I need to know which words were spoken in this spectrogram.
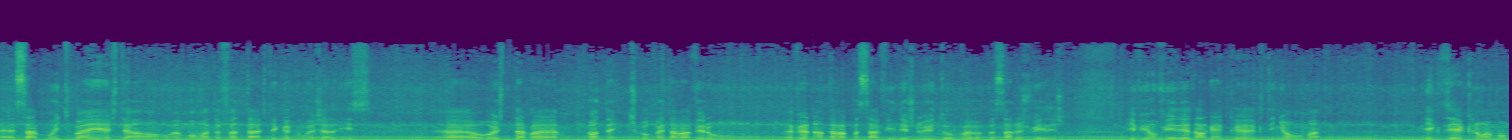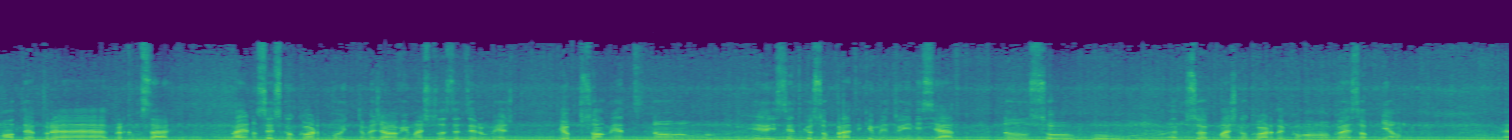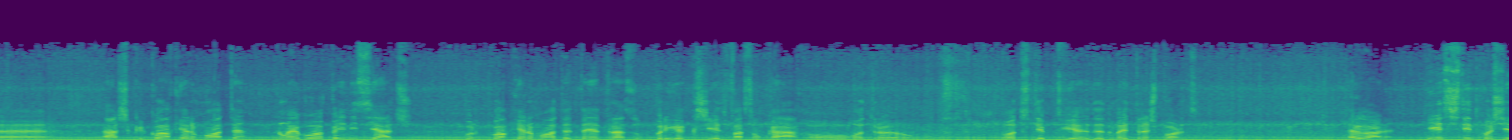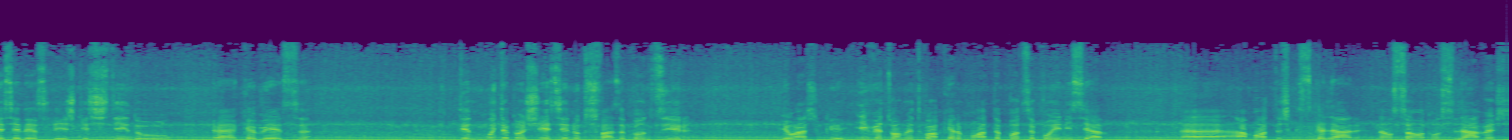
Uh, sabe muito bem, esta é, um, é uma moto fantástica, como eu já disse. Uh, hoje estava, ontem, desculpem, estava a ver um, a ver não, estava a passar vídeos no YouTube, a passar os vídeos e vi um vídeo de alguém que, que tinha uma e que dizia que não é uma moto para, para começar. Bah, eu não sei se concordo muito, também já ouvi mais pessoas a dizer o mesmo. Eu pessoalmente não, e sendo que eu sou praticamente um iniciado, não sou o, a pessoa que mais concorda com, com essa opinião. Uh, acho que qualquer moto não é boa para iniciados, porque qualquer moto tem atrás um perigo acrescido, faça um carro ou outro, um, outro tipo de, via, de, de meio de transporte. Agora, existindo consciência desse risco, existindo uh, cabeça, tendo muita consciência no que se faz a conduzir, eu acho que eventualmente qualquer moto pode ser para um iniciado. Uh, há motas que se calhar não são aconselháveis,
